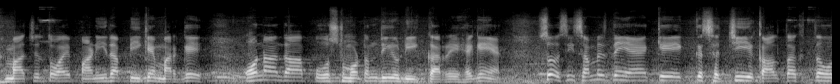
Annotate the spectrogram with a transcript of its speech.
ਹਿਮਾਚਲ ਤੋਂ ਆਏ ਪਾਣੀ ਦਾ ਪੀ ਕੇ ਮਰ ਗਏ, ਉਹਨਾਂ ਦਾ ਪੋਸਟਮਾਰਟਮ ਦੀ ਉਡੀਕ ਕਰ ਰਹੇ ਹੈਗੇ ਆ। ਸੋ ਅਸੀਂ ਸਮਝਦੇ ਹਾਂ ਕਿ ਇੱਕ ਸੱਚੀ ਅਕਾਲ ਤਖਤ ਤੋਂ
